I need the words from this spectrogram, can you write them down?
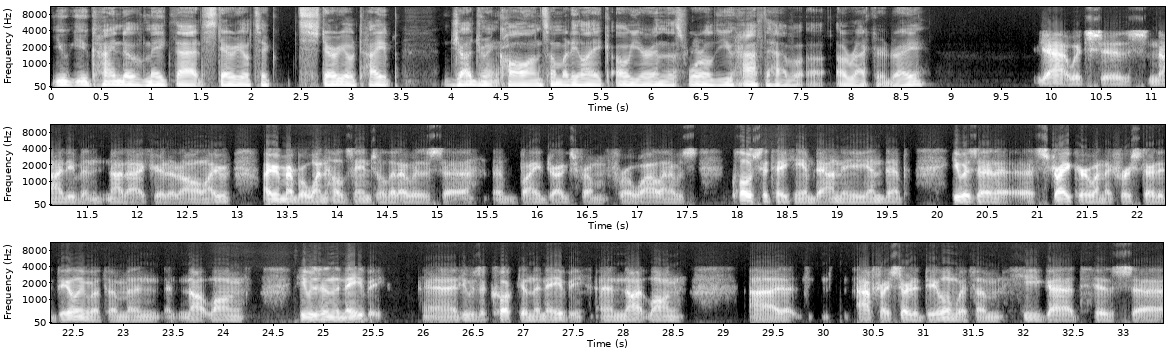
you you kind of make that stereotype stereotype judgment call on somebody like, oh, you're in this world, you have to have a, a record, right? Yeah, which is not even not accurate at all. I I remember one Hell's Angel that I was uh, buying drugs from for a while, and I was close to taking him down. He ended up he was a, a striker when I first started dealing with him, and not long he was in the Navy, and he was a cook in the Navy, and not long uh, after I started dealing with him, he got his uh,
